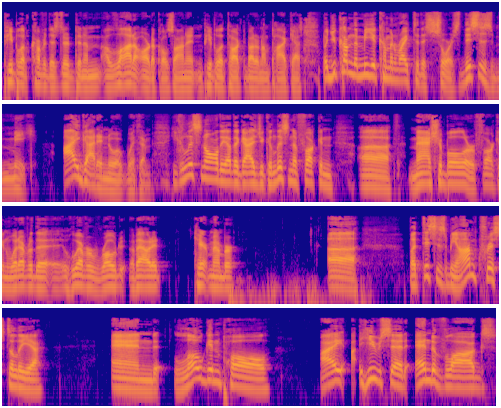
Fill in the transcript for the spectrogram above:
people have covered this. There have been a, a, lot of articles on it, and people have talked about it on podcasts. But you come to me, you're coming right to the source. This is me. I got into it with him. You can listen to all the other guys. You can listen to fucking uh, Mashable or fucking whatever the whoever wrote about it. Can't remember. Uh, but this is me. I'm Chris D'Elia and Logan Paul. I he said end of vlogs,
